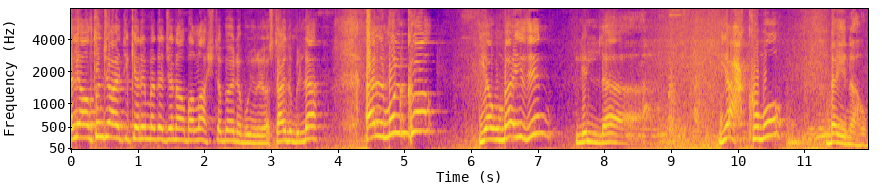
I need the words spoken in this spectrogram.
56. ayet-i kerimede Cenab-ı Allah işte böyle buyuruyor. Estaizu billah. El mulku yevmeizin lillah yahkumu beynehum.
